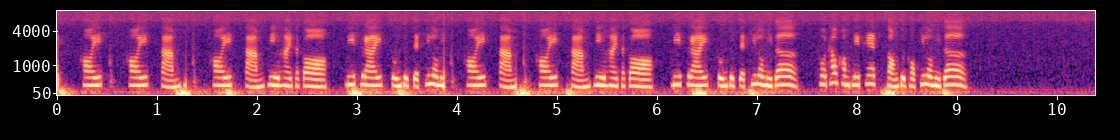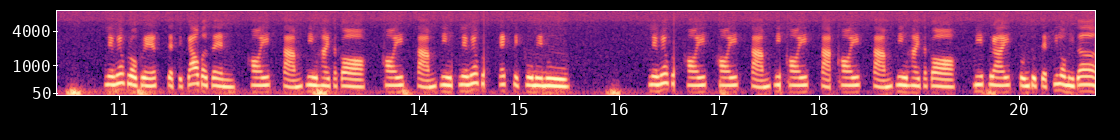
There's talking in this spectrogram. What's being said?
ตพอยต์พอยต์สามพอยต์สามนิวไฮสกอร์ดีฟไลท์ศูนย์จุดเจ็ดกิโลเมตรพอยต์สามพอยต์สามนิวไฮสกอร์ดีฟไลท์ศูนย์จุดเจ็ดกิโลเมตร total completed สองจุดหกกิโลเมตร level progress เจ็ดสิบเก้าเปอร์เซ็นต์พอยต์สามนิวไฮสกอร์พอยต์สามนิว level exit to menu level point point สามพอยต์สามพอยต์สามนิวไฮสกอร์ดีฟไลท์ศูนย์จุดเจ็ดกิโลเมตร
